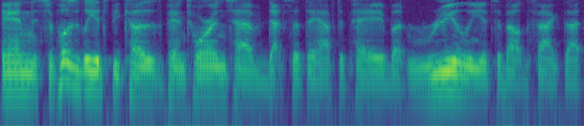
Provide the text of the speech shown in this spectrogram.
and supposedly it's because the Pantorans have debts that they have to pay, but really it's about the fact that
